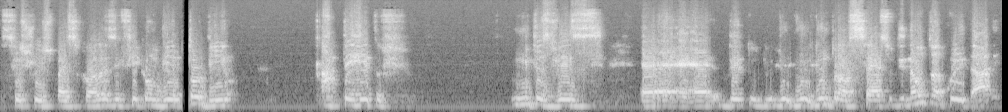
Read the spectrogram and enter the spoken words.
seus filhos para as escolas e ficam o dia todinho atentos, muitas vezes é, é, é dentro de, de, de, um processo de não tranquilidade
